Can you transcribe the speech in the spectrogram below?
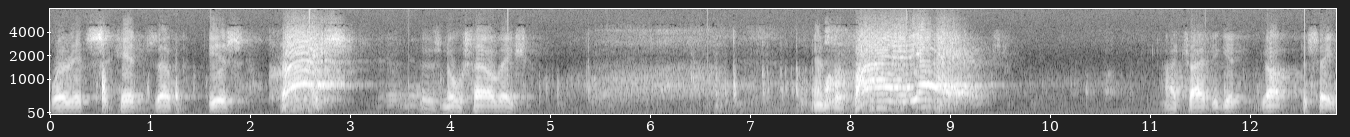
where its heads up is Christ, there's no salvation. And for five years, I tried to get God to save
